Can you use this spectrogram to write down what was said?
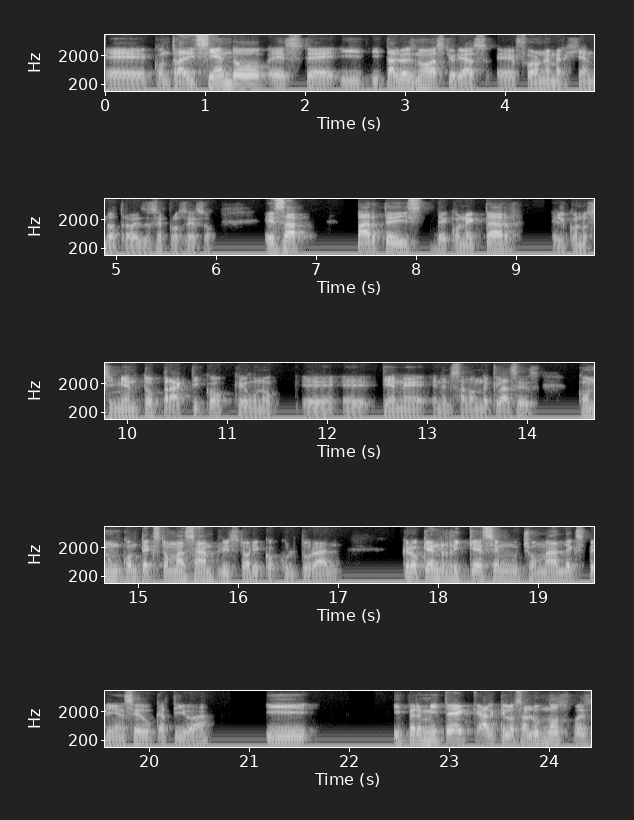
eh, contradiciendo este, y, tal vez nuevas teorías fueron emergiendo a través de ese proceso. Esa parte de conectar el conocimiento práctico que uno tiene en el salón de clases con un contexto más amplio, histórico, cultural, creo que enriquece mucho más la experiencia educativa y, permite al que los alumnos, pues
